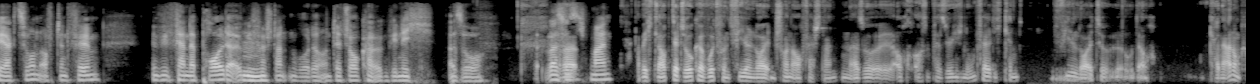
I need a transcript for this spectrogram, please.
Reaktionen auf den Film, inwiefern der Paul da irgendwie mhm. verstanden wurde und der Joker irgendwie nicht. Also Weißt du, was ich meine? Aber ich glaube, der Joker wurde von vielen Leuten schon auch verstanden. Also äh, auch aus dem persönlichen Umfeld. Ich kenne viele Leute und auch, keine Ahnung,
